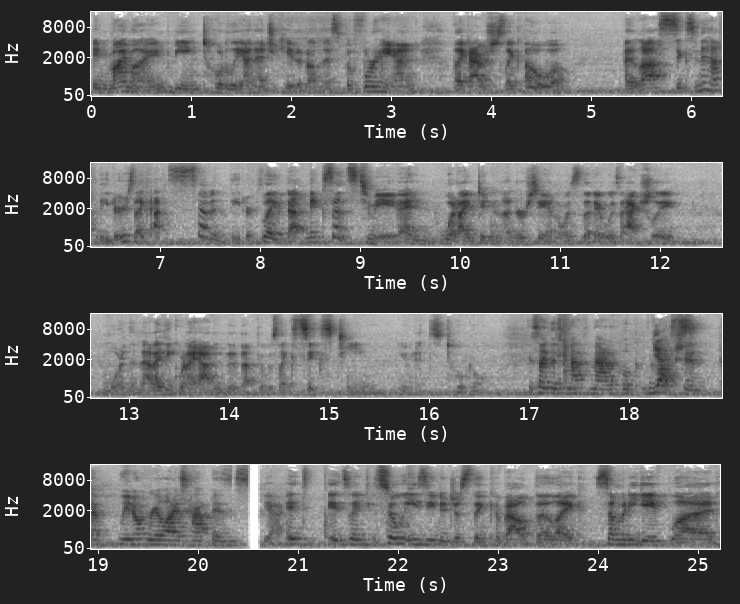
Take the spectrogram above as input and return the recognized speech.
in my mind, being totally uneducated on this beforehand, like I was just like, oh well, I lost six and a half liters, I got seven liters. Like that makes sense to me. And what I didn't understand was that it was actually more than that. I think when I added it up, it was like sixteen units total. It's like this mathematical concoction that we don't realize happens. Yeah, it's it's like so easy to just think about the like somebody gave blood,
